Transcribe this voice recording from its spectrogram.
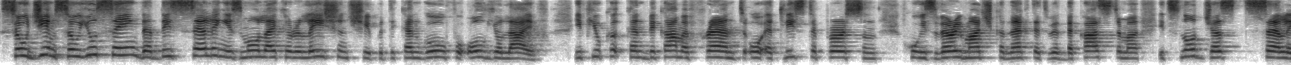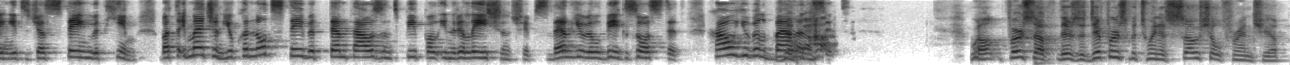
So, Jim, so you saying that this selling is more like a relationship, it can go for all your life. If you can become a friend or at least a person who is very much connected with the customer, it's not just selling, it's just staying with him. But imagine you cannot stay with 10,000 people in relationships, then you will be exhausted. How you will balance it? Well, first off, there's a difference between a social friendship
